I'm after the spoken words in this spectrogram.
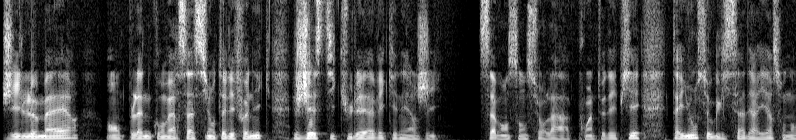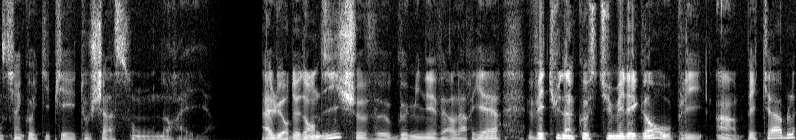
Gilles Lemaire, en pleine conversation téléphonique, gesticulait avec énergie. S'avançant sur la pointe des pieds, Taillon se glissa derrière son ancien coéquipier et toucha son oreille. Allure de dandy, cheveux gominés vers l'arrière, vêtu d'un costume élégant aux plis impeccables,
